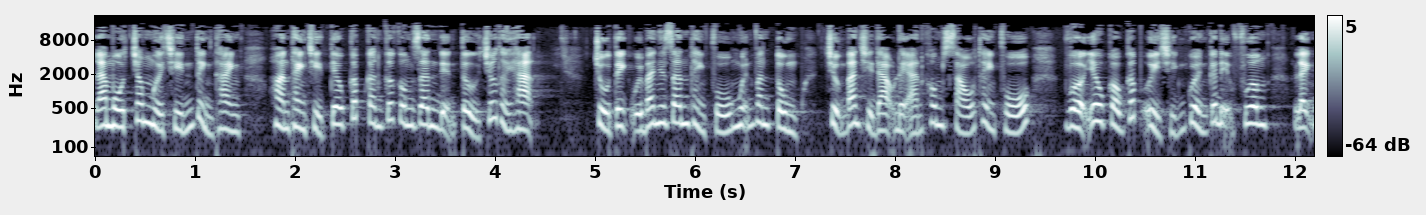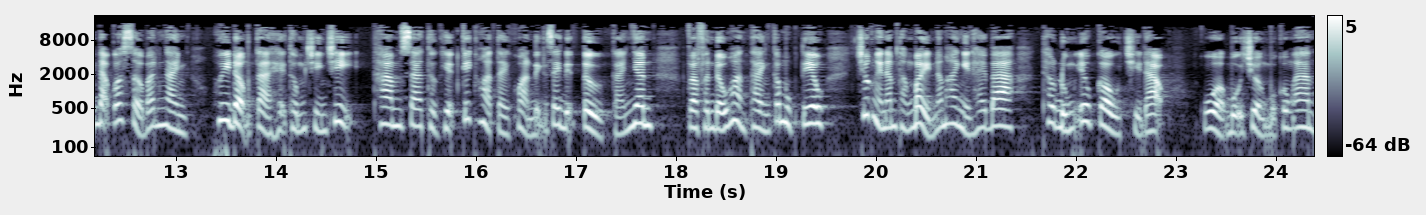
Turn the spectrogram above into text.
là một trong 19 tỉnh thành hoàn thành chỉ tiêu cấp căn cước công dân điện tử trước thời hạn. Chủ tịch Ủy ban nhân dân thành phố Nguyễn Văn Tùng, trưởng ban chỉ đạo đề án 06 thành phố vừa yêu cầu cấp ủy chính quyền các địa phương, lãnh đạo các sở ban ngành huy động cả hệ thống chính trị tham gia thực hiện kích hoạt tài khoản định danh điện tử cá nhân và phấn đấu hoàn thành các mục tiêu trước ngày 5 tháng 7 năm 2023 theo đúng yêu cầu chỉ đạo của Bộ trưởng Bộ Công an.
